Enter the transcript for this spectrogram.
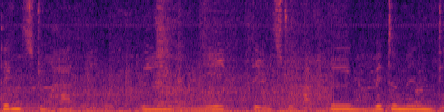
things to happen. We make things to happen. We need vitamin D.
